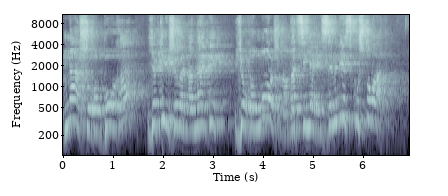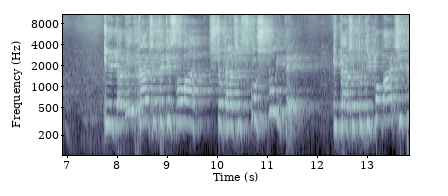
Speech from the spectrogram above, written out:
нашого Бога, який живе на небі, його можна на цієї землі скуштувати. І Давід каже такі слова, що каже, скуштуйте. І каже, тоді побачите,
